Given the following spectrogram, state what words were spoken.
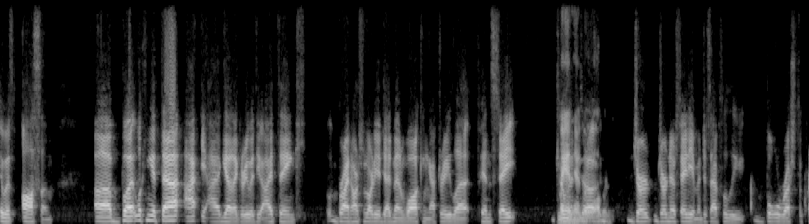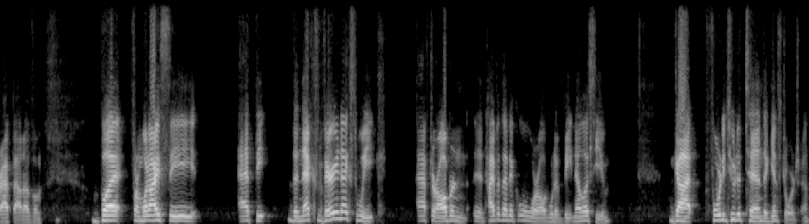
It was awesome. Uh, but looking at that, I I gotta agree with you. I think Bryan Harsin was already a dead man walking after he let Penn State manhandle uh, Auburn. Jordan Stadium and just absolutely bull rushed the crap out of them. But from what I see, at the the next very next week, after Auburn in hypothetical world would have beaten LSU, got 42 to 10 against Georgia,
